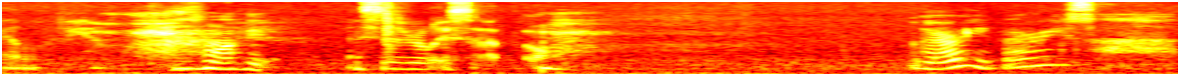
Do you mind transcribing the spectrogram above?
I love you. I love you. This is really sad though. Very, very sad.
